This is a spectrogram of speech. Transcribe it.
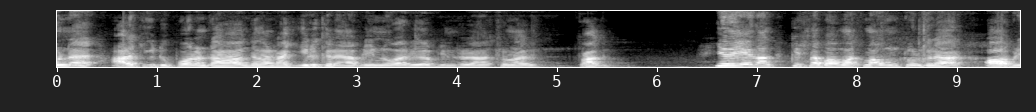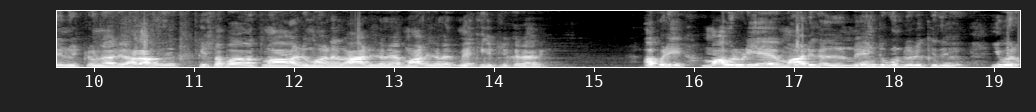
உன்னை அழைச்சிக்கிட்டு போகிறேன்டா இங்கே தாண்டா இருக்கிறேன் அப்படின்னுவார் அப்படின்ற சொன்னார் சாது. இதையே தான் கிருஷ்ண பரமாத்மாவும் சொல்கிறார். அப்படின்னு சொன்னார் அதாவது கிருஷ்ண பரமாத்மா ஆடு மாடல் ஆடுகளை மாடுகளை மேய்ச்சிக்கிட்டு இருக்கிறாரு. அப்படி அவருடைய மாடுகள் மேய்ந்து கொண்டு இருக்குது இவர்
